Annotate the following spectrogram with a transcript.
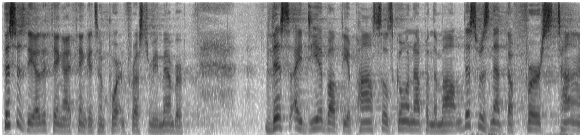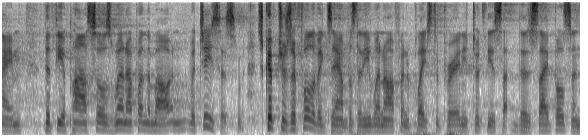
This is the other thing I think it's important for us to remember this idea about the apostles going up on the mountain, this was not the first time that the apostles went up on the mountain with Jesus. Scriptures are full of examples that he went off in a place to pray and he took the, the disciples. And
